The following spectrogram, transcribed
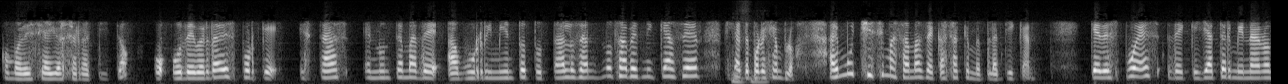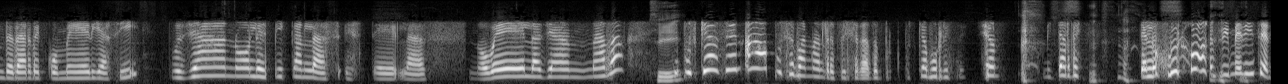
como decía yo hace ratito, o, de verdad es porque estás en un tema de aburrimiento total, o sea, no sabes ni qué hacer. Fíjate, por ejemplo, hay muchísimas amas de casa que me platican que después de que ya terminaron de dar de comer y así, pues ya no les pican las este las novelas, ya nada. Y pues ¿qué hacen? Ah, pues se van al refrigerador porque pues qué aburrición, mi tarde. Te lo juro, así me dicen.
